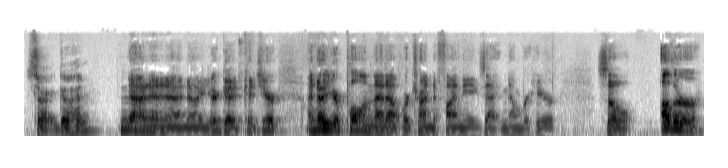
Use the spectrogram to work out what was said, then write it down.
sorry, go ahead. no no no no you're good because you're i know you're pulling that up. We're trying to find the exact number here. So other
